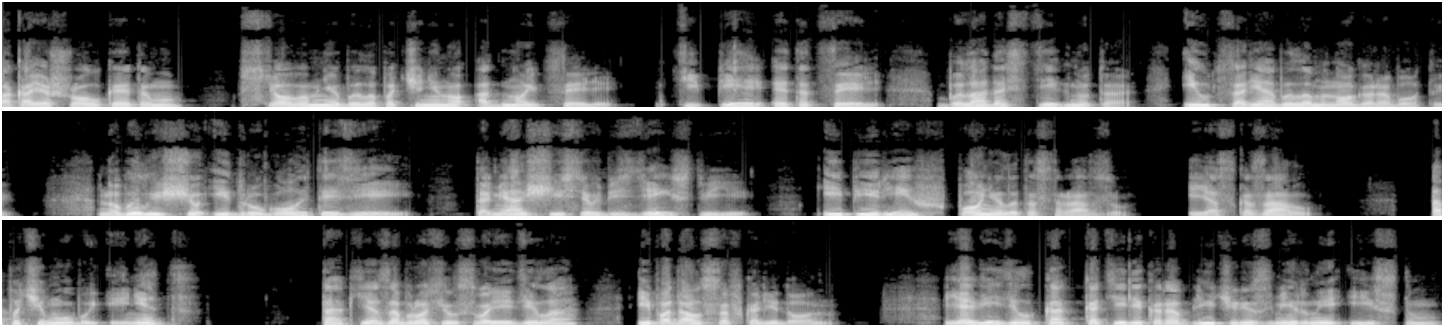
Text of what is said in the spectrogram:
Пока я шел к этому, все во мне было подчинено одной цели. Теперь эта цель была достигнута, и у царя было много работы. Но был еще и другой Тезей, томящийся в бездействии, и Периф понял это сразу. И я сказал, а почему бы и нет? Так я забросил свои дела и подался в Каледон. Я видел, как катили корабли через мирный истм,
